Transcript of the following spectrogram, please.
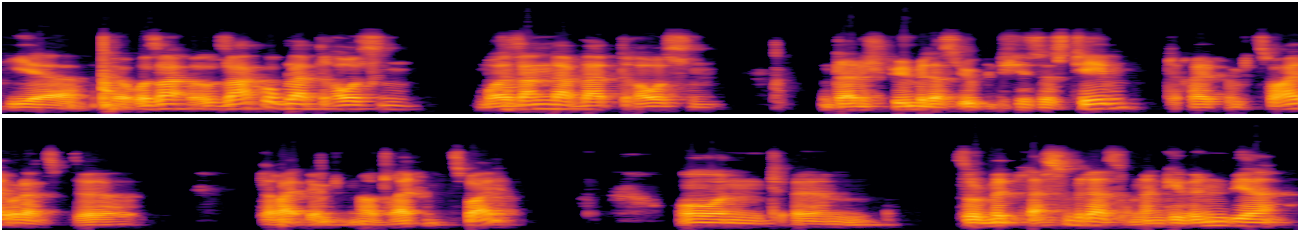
hier, äh, Osa Osako bleibt draußen, Moisander bleibt draußen. Und dann spielen wir das übliche System, 3-5-2 oder äh, 3, genau, 3-5-2. Und ähm, somit lassen wir das und dann gewinnen wir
